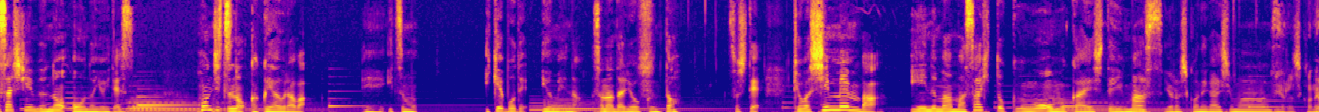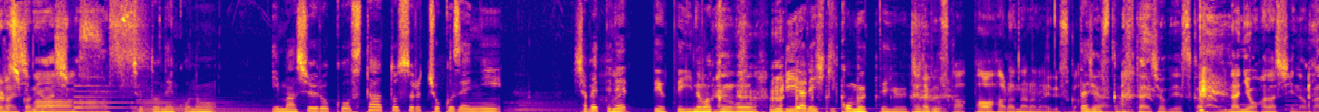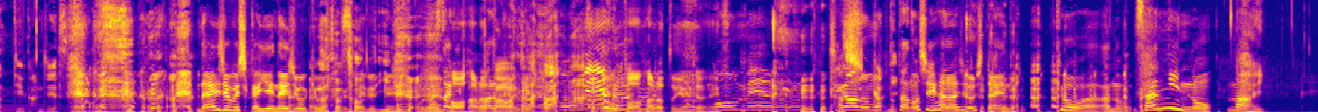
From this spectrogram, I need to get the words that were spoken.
朝日新聞の大野由依です。本日の楽屋裏は、えーいつもイケボで有名な真田亮君とそして今日は新メンバー飯沼正人君をお迎えしています。よろしくお願いします。よろしくお願いします。ちょっとねこの今収録をスタートする直前に喋ってねって言って飯沼君を無理やり引き込むっていう。大丈夫ですか？パワハラならないですか？大丈夫ですか？大丈夫ですから。何をお話していいのかっていう感じですね。大丈夫しか言えない状況を作ってるっていう。これをパワハラとま言うんじゃないこれをパワハラと言うんじゃないですか？ごめん。違うのもっと楽しい話をしたいの今日はあの 3人のまあ、はい。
